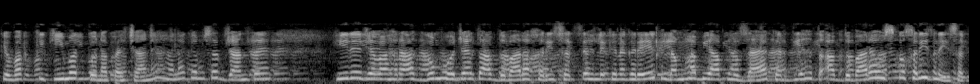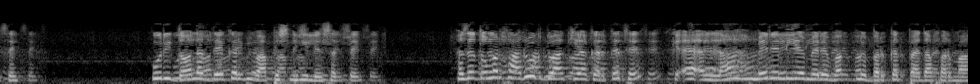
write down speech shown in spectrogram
کہ وقت کی قیمت کو نہ پہچانے۔ حالانکہ ہم سب جانتے ہیں، ہیرے جواہرات گم ہو جائے تو آپ دوبارہ خرید سکتے ہیں، لیکن اگر ایک لمحہ بھی آپ نے ضائع کر دیا ہے تو آپ دوبارہ اس کو خرید نہیں سکتے۔ پوری دولت دے کر بھی واپس نہیں لے سکتے۔ حضرت عمر فاروق دعا کیا کرتے تھے کہ اے اللہ، میرے لیے میرے وقت میں برکت پیدا فرما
